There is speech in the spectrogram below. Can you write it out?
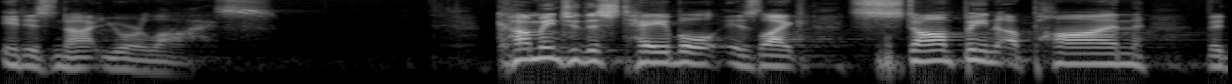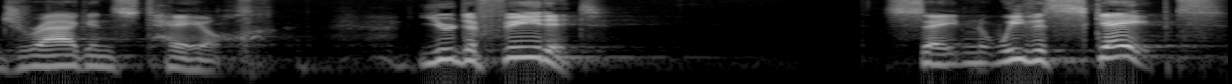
It is not your lies. Coming to this table is like stomping upon the dragon's tail. You're defeated, Satan. We've escaped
